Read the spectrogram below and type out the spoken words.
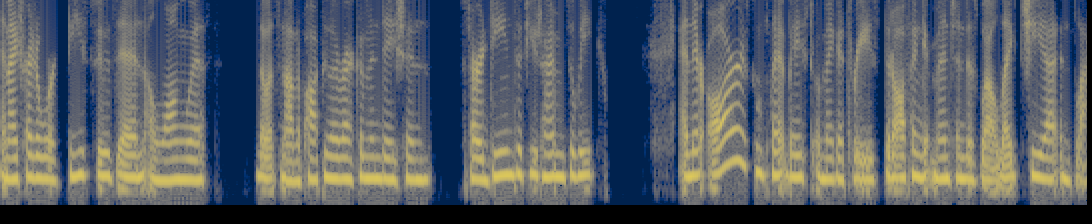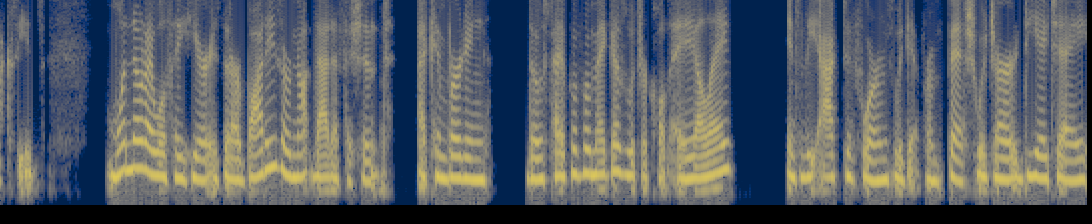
And I try to work these foods in along with, though it's not a popular recommendation, sardines a few times a week. And there are some plant based omega 3s that often get mentioned as well, like chia and flax seeds. One note I will say here is that our bodies are not that efficient at converting those type of omegas, which are called ALA, into the active forms we get from fish, which are DHA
